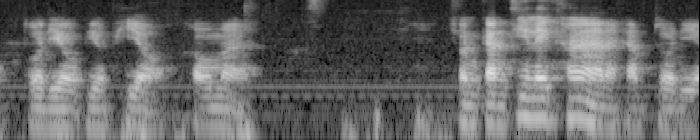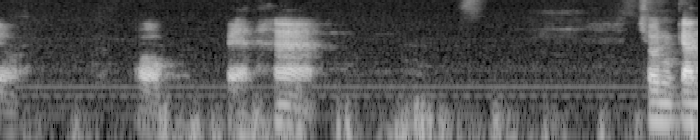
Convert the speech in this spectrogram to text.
6 ตัวเดียวเพียวๆเข้ามา ชนกันที่เลข5นะครับ ตัวเดียวออก85ชนกัน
